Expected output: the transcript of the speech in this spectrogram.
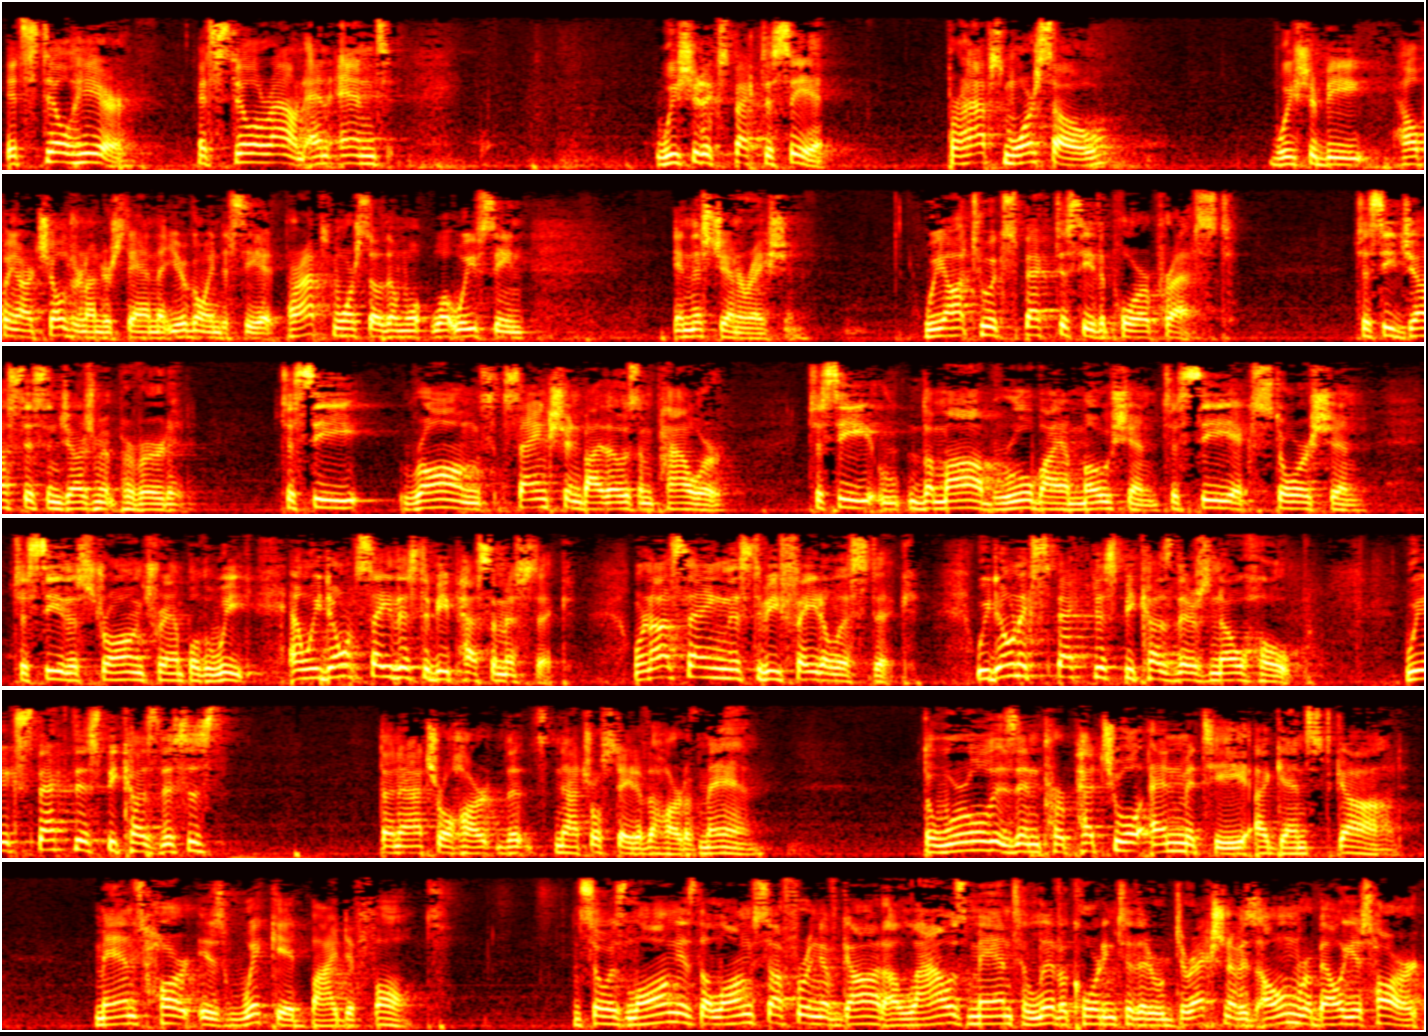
It's still here. It's still around. And, and we should expect to see it. Perhaps more so, we should be helping our children understand that you're going to see it. Perhaps more so than what we've seen in this generation. We ought to expect to see the poor oppressed, to see justice and judgment perverted, to see wrongs sanctioned by those in power, to see the mob rule by emotion, to see extortion, to see the strong trample the weak. And we don't say this to be pessimistic. We're not saying this to be fatalistic. We don't expect this because there's no hope. We expect this because this is the natural heart, the natural state of the heart of man. The world is in perpetual enmity against God. Man's heart is wicked by default. And so as long as the long suffering of God allows man to live according to the direction of his own rebellious heart,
